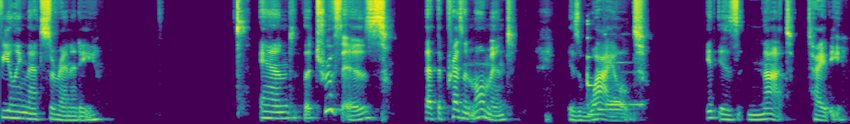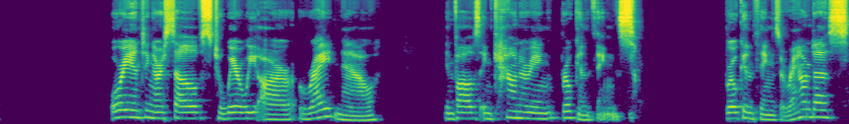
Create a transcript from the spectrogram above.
feeling that serenity. And the truth is that the present moment is wild. It is not tidy. Orienting ourselves to where we are right now involves encountering broken things, broken things around us,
